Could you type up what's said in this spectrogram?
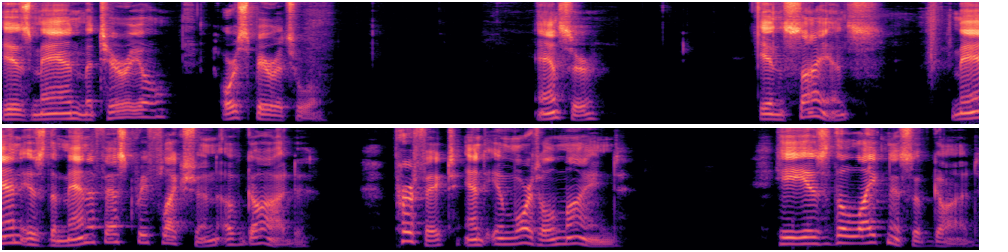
is man material or spiritual? Answer In science, man is the manifest reflection of God, perfect and immortal mind. He is the likeness of God,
